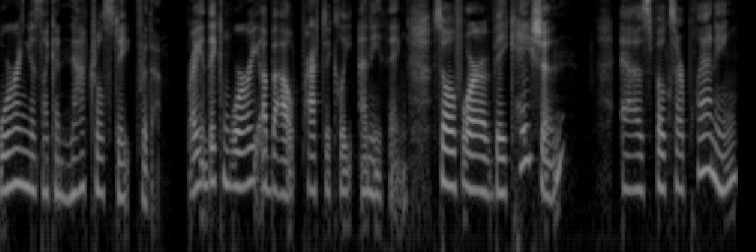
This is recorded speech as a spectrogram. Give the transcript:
Worrying is like a natural state for them, right? And they can worry about practically anything. So, for a vacation, as folks are planning,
